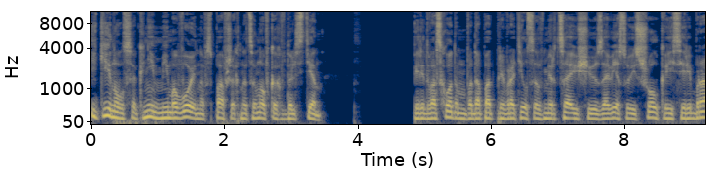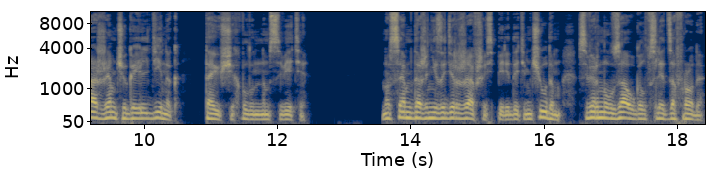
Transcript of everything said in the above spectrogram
и кинулся к ним мимо воинов, спавших на циновках вдоль стен. Перед восходом водопад превратился в мерцающую завесу из шелка и серебра, жемчуга и льдинок, тающих в лунном свете. Но Сэм, даже не задержавшись перед этим чудом, свернул за угол вслед за Фродо.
